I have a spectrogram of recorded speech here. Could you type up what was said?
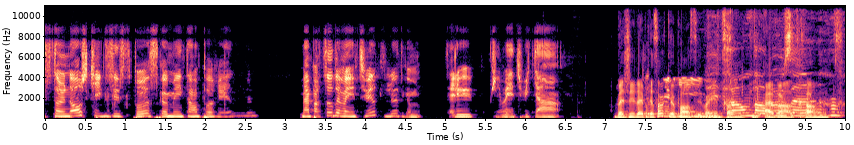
c'est un âge qui existe pas, c'est comme intemporel. là. Mais à partir de 28, là, t'es comme Salut, j'ai 28 ans. Ben, j'ai l'impression que passé Il est 25 30 puis avant deux ans. 30,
